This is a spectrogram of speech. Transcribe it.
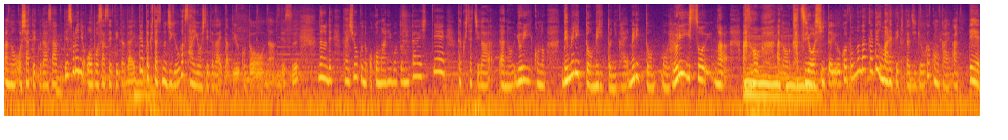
あのおっしゃってくださってそれに応募させていただいて私たちの事業が採用していただいたということなんです。なので大正区のお困りごとに対して私たちがあのよりこのデメリットをメリットに変えメリットをより一層、まあ、あのあの活用しということの中で生まれてきた事業が今回あって、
